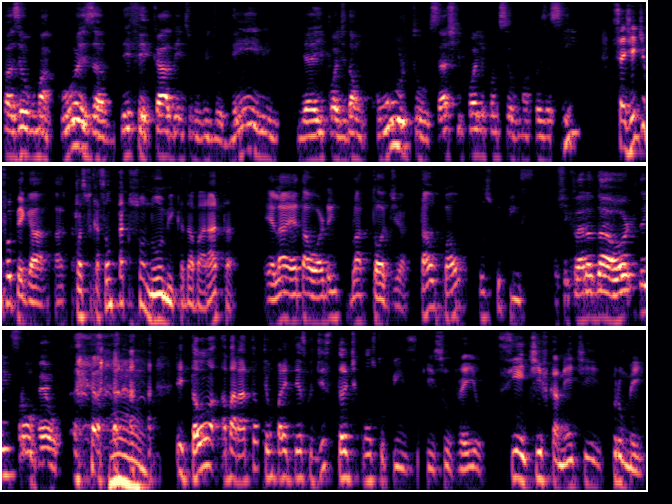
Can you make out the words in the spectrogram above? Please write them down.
fazer alguma coisa, defecar dentro do videogame, e aí pode dar um curto? Você acha que pode acontecer alguma coisa assim? Se a gente for pegar a classificação taxonômica da barata, ela é da ordem Blatodia, tal qual os cupins. Achei que ela era da Ordem From Hell. Hum. Então a barata tem um parentesco distante com os cupins, que isso veio cientificamente pro meio,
